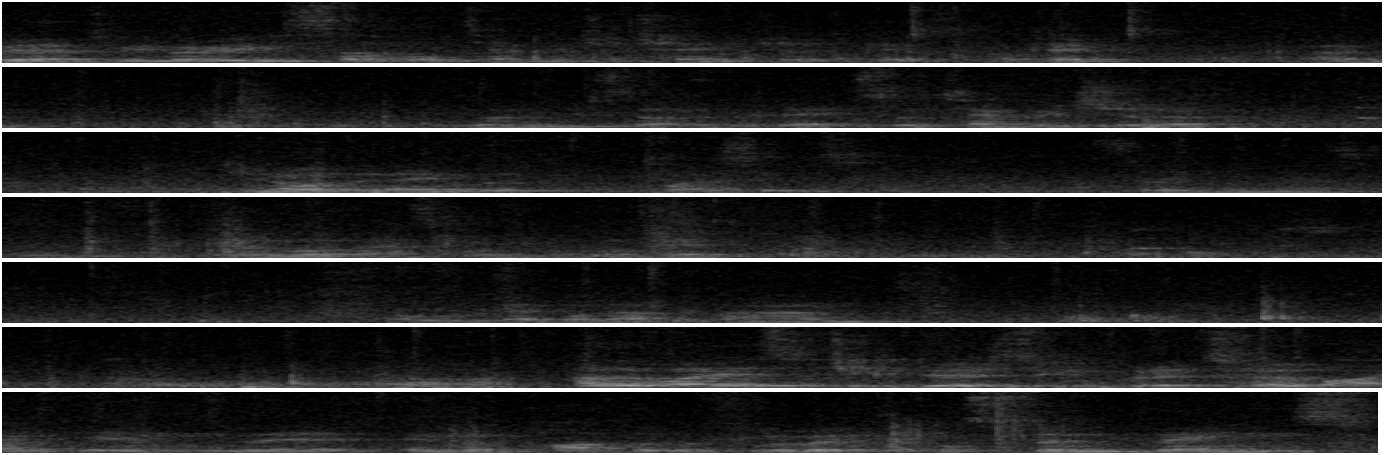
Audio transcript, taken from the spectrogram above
We have to be very subtle temperature change, I guess. Okay. I'm learning new stuff every day. So temperature, do you know what the name of the device is? Certain mass flow. Thermal mass flow? Okay. I'll look that one up. Um, Other ways that you can do it is you can put a turbine in the, in the path of the fluid that will spin vanes,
